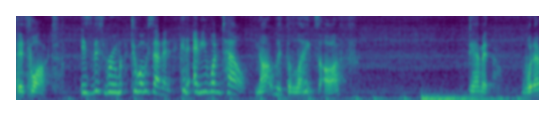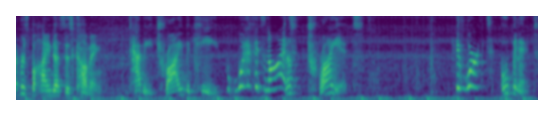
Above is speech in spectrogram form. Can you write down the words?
It's locked. Is this room 207? Can anyone tell? Not with the lights off. Damn it. Whatever's behind us is coming. Tabby, try the key. What if it's not? Just try it. It worked! Open it.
